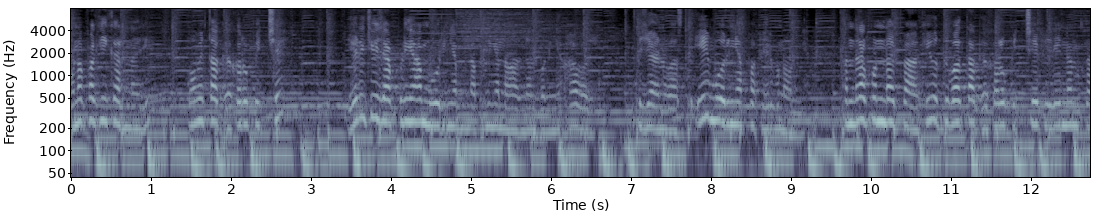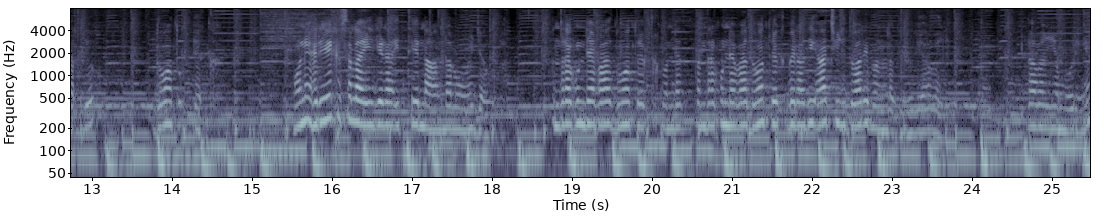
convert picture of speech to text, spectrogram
ਹੁਣ ਆਪਾਂ ਕੀ ਕਰਨਾ ਜੀ? ਉਵੇਂ ਧਾਗਾ ਕਰੋ ਪਿੱਛੇ। ਜਿਹੜੀ ਚੀਜ਼ ਆਪਣੀਆਂ ਮੋਰੀਆਂ ਆਪਣੀਆਂ ਨਾਲ ਨਾਲ ਬਣੀਆਂ, ਆਹ ਵਾਲੀ ਡਿਜ਼ਾਈਨ ਵਾਸਤੇ। ਇਹ ਮੋਰੀਆਂ ਆਪਾਂ ਫੇਰ ਬਣਾਉਣੀਆਂ। 15 ਕੁੰਡਾ ਪਾ ਕੇ, ਉਸ ਤੋਂ ਬਾਅਦ ਧਾਗਾ ਕਰੋ ਪਿੱਛੇ, ਫਿਰ ਇਹਨਾਂ ਨੂੰ ਕਰ ਦਿਓ। ਦੋਵਾਂ ਤੋਂ ਇੱਕ। ਉਹਨੇ ਹਰੇਕ ਸਲਾਈ ਜਿਹੜਾ ਇੱਥੇ ਨਾਲ ਨਾਲ ਉਵੇਂ ਜਾਊਗਾ। 15 ਕੁੰਡਿਆਂ ਬਾਅਦ ਦੋਵਾਂ ਤੋਂ ਇੱਕ ਕੁੰਡਾ 15 ਕੁੰਡਿਆਂ ਬਾਅਦ ਦੋਵਾਂ ਤੋਂ ਇੱਕ, ਫਿਰ ਆਦੀ ਆ ਚੀਜ਼ ਦੁਬਾਰੇ ਬਣਨ ਲੱਗ ਜੂਗੀ ਆ ਵਾਲੀ। ਆ ਵਾਲੀਆਂ ਮੋਰੀਆਂ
